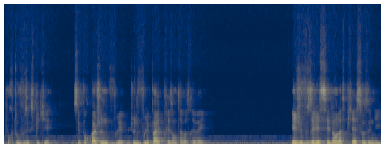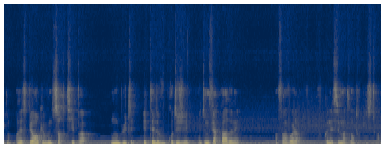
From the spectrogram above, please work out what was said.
pour tout vous expliquer. C'est pourquoi je ne voulais, je ne voulais pas être présente à votre réveil. Et je vous ai laissé dans la pièce aux énigmes, en espérant que vous ne sortiez pas. Mon but était de vous protéger et de me faire pardonner. Enfin voilà, vous connaissez maintenant toute l'histoire.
